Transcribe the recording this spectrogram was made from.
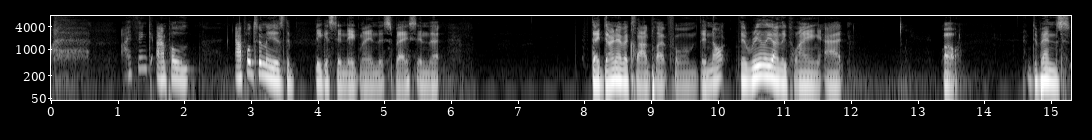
I think Apple Apple to me is the biggest enigma in this space in that they don't have a cloud platform. They're not they're really only playing at well, depends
